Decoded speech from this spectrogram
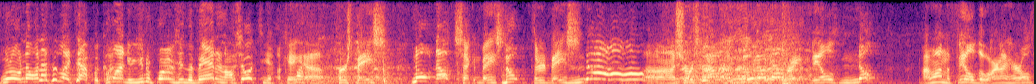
Well, no, nothing like that. But come on, your uniform's in the van, and I'll show it to you. Okay. Uh, first base. no, no. Second base. No. Third base. No. Uh, shortstop. No, no, no. Right field. No. I'm on the field though, aren't I, Harold?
